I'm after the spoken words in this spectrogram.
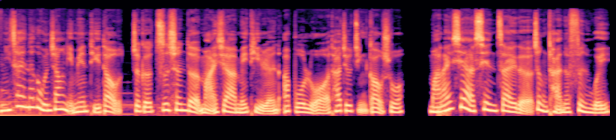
你在那个文章里面提到，这个资深的马来西亚媒体人阿波罗，他就警告说，马来西亚现在的政坛的氛围，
